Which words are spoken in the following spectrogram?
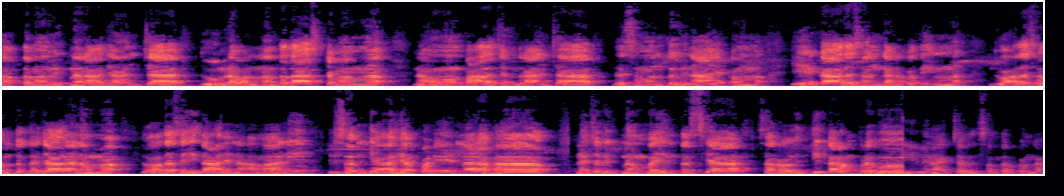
సప్తమం విఘ్నరాజాంచ చ ధూమ్రవర్ణం తదాష్టమం నవమం పాలచంద్రాంచ దశమంతు వినాయకం ఏకాదశం గణపతిం ద్వాదశంతు గజాననం ద్వాదశైతాని నామాని త్రిసంధ్యా హ్యప్పటేన్నరః నచ విఘ్నం భయం తస్య సర్వ విద్యకరం ప్రభు ఈ వినాయక చవితి సందర్భంగా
